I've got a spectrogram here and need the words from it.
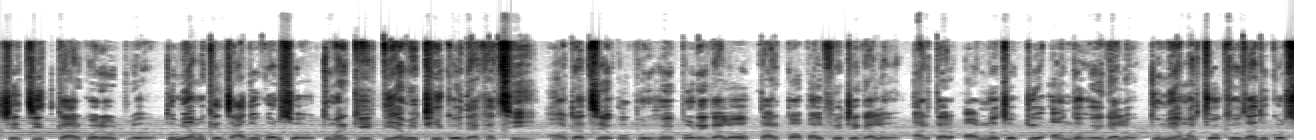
সে চিৎকার করে উঠল, তুমি আমাকে জাদু করছ? তোমার কীর্তি আমি ঠিকই দেখাচ্ছি। হঠাৎ সে উপর হয়ে পড়ে গেল, তার কপাল ফেটে গেল, আর তার অন্য চোখটিও অন্ধ হয়ে গেল। তুমি আমার চোখেও জাদু করছ?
